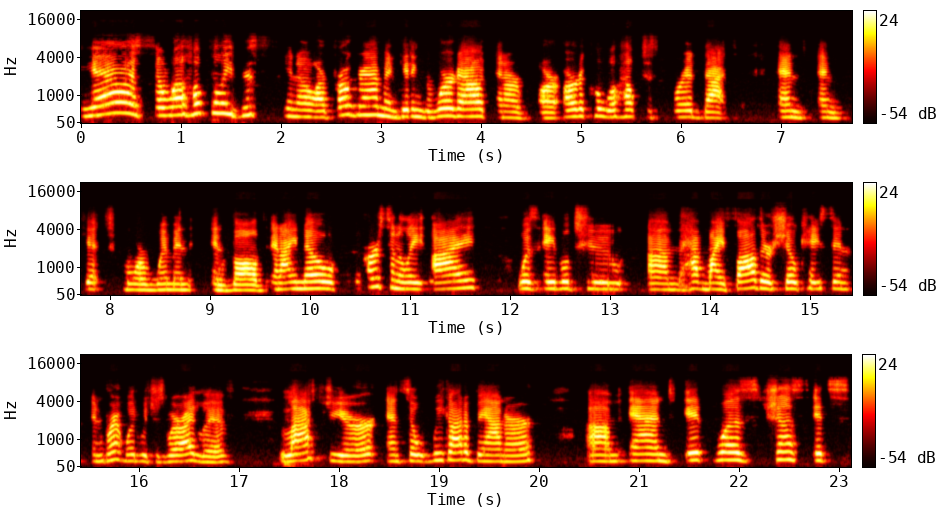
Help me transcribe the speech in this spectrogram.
yes. So, well, hopefully, this, you know, our program and getting the word out and our, our article will help to spread that and and get more women involved. And I know personally, I was able to um, have my father showcased in in Brentwood, which is where I live, last year, and so we got a banner, um, and it was just it's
